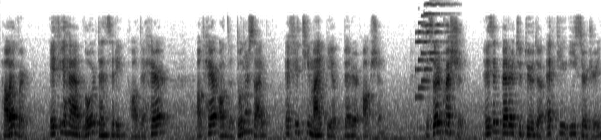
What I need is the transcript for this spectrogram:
However, if you have lower density on the hair of hair on the donor side, FUT might be a better option. The third question, is it better to do the FUE surgery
